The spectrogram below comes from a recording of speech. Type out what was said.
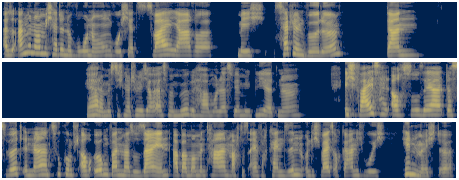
Also angenommen, ich hätte eine Wohnung, wo ich jetzt zwei Jahre mich setteln würde, dann, ja, dann müsste ich natürlich auch erstmal Möbel haben oder es wäre möbliert, ne? Ich weiß halt auch so sehr, das wird in naher Zukunft auch irgendwann mal so sein, aber momentan macht es einfach keinen Sinn und ich weiß auch gar nicht, wo ich hin möchte.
